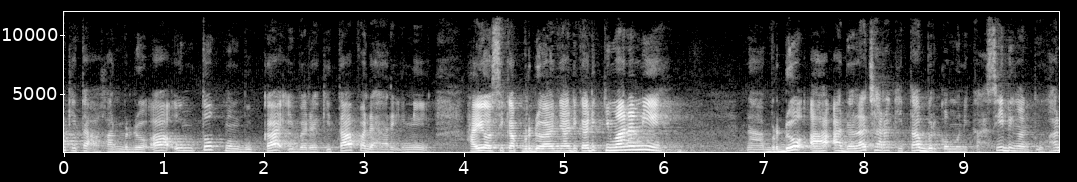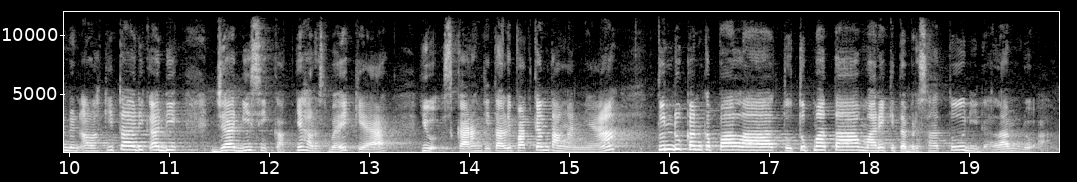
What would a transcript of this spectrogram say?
Sekarang kita akan berdoa untuk membuka ibadah kita pada hari ini. Hayo, sikap berdoanya adik-adik gimana nih? Nah, berdoa adalah cara kita berkomunikasi dengan Tuhan dan Allah kita adik-adik. Jadi sikapnya harus baik ya. Yuk, sekarang kita lipatkan tangannya, tundukkan kepala, tutup mata, mari kita bersatu di dalam doa.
